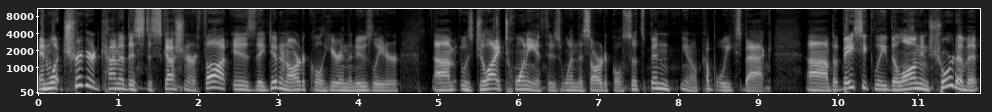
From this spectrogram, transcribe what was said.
And what triggered kind of this discussion or thought is they did an article here in the news leader. Um, it was July 20th is when this article, so it's been you know a couple weeks back. Uh, but basically, the long and short of it,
